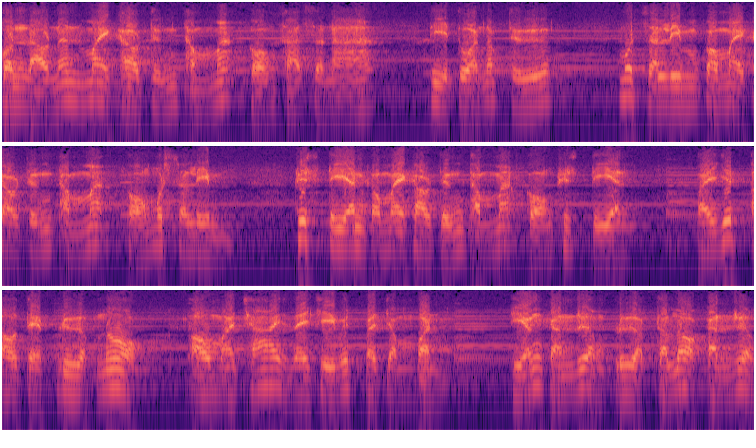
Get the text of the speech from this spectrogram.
คนเหล่านั้นไม่เข้าถึงธรรมะของศาสนา ที่ตัวนับถือ มุสลิมก็ไม่เข้าถึงธรรมะของมุสลิม คริสเตียนก็ไม่เข้าถึงธรรมะของคริสเตียน ไปยึดเอาแต่เปลือกนอก เอามาใช้ในชีวิตประจำวัน เถียงกันเรื่องเปลือกทะเลาะกันเรื่อง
